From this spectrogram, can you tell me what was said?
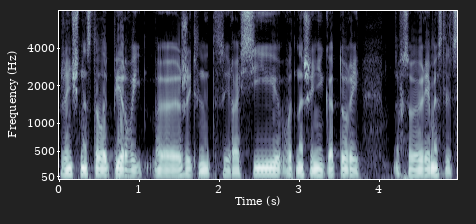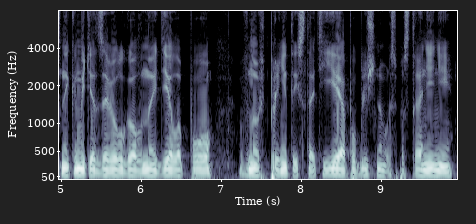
Женщина стала первой э, жительницей России, в отношении которой в свое время Следственный комитет завел уголовное дело по вновь принятой статье о публичном распространении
